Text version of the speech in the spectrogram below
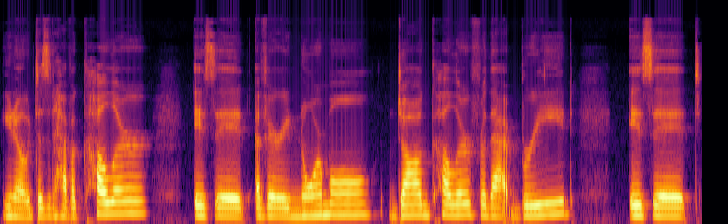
You know, does it have a color? Is it a very normal dog color for that breed? Is it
